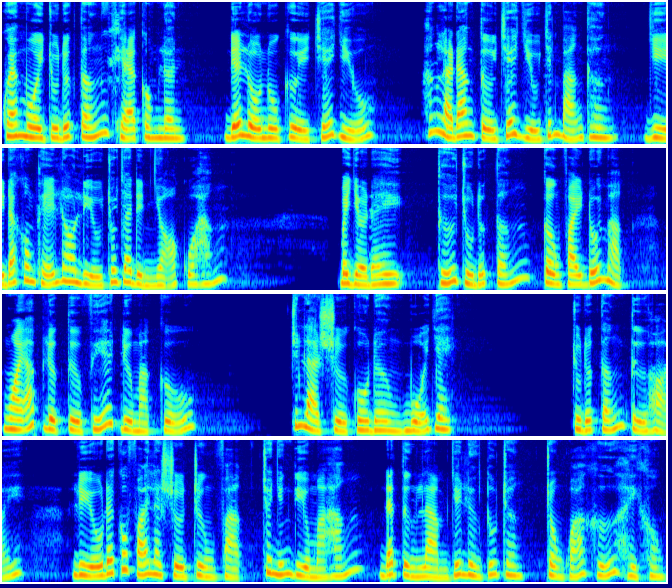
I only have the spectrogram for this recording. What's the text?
Khóe môi Chu Đức Tấn khẽ cong lên, để lộ nụ cười chế giễu. Hắn là đang tự chế giễu chính bản thân vì đã không thể lo liệu cho gia đình nhỏ của hắn. Bây giờ đây, thứ Chu Đức Tấn cần phải đối mặt ngoài áp lực từ phía đường mặt cửu. Chính là sự cô đơn bủa dây. Chu Đức Tấn tự hỏi liệu đây có phải là sự trừng phạt cho những điều mà hắn đã từng làm với Lương Tú Trân trong quá khứ hay không?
